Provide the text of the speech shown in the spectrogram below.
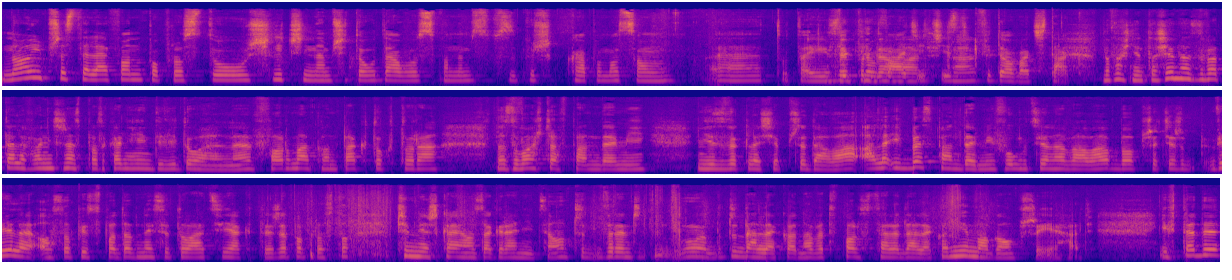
No i przez telefon po prostu ślicznie nam się to udało z panem Zbyszka pomocą tutaj Zlikwidować, wyprowadzić i tak. zlikwidować, tak. No właśnie, to się nazywa telefoniczne spotkanie indywidualne, forma kontaktu, która, no zwłaszcza w pandemii, niezwykle się przydała, ale i bez pandemii funkcjonowała, bo przecież wiele osób jest w podobnej sytuacji jak ty, że po prostu czy mieszkają za granicą, czy wręcz no, czy daleko, nawet w Polsce, ale daleko, nie mogą przyjechać. I wtedy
